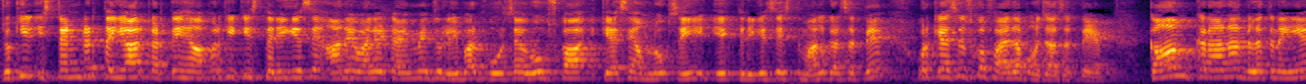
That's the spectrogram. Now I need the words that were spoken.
जो कि स्टैंडर्ड तैयार करते हैं यहाँ पर कि किस तरीके से आने वाले टाइम में जो लेबर फोर्स है, वो उसका कैसे हम लोग सही एक तरीके से इस्तेमाल कर सकते हैं और कैसे उसको फ़ायदा पहुँचा सकते हैं। काम कराना गलत नहीं है,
